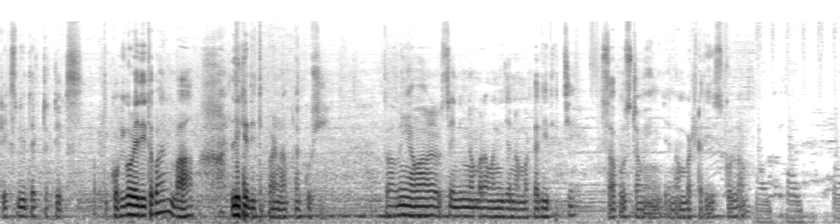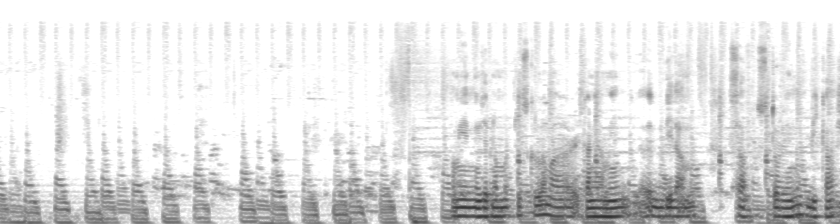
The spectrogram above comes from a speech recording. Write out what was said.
টেক্সট ভিউতে একটা টেক্স আপনি কপি করে দিতে পারেন বা লিখে দিতে পারেন আপনার খুশি। তো আমি আমার সেন্ডিং নাম্বার আমার নিজের নাম্বারটা দিয়ে দিচ্ছি। সাপোজটা আমি নিজের নাম্বারটা ইউজ করলাম। আমি নিজের নাম্বার চুজ করলাম আর এখানে আমি দিলাম সাব স্টোরিং বিকাশ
